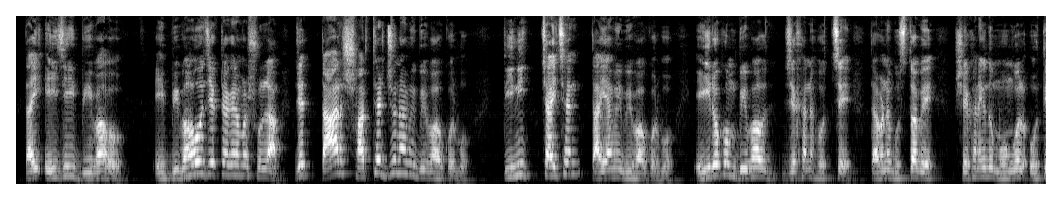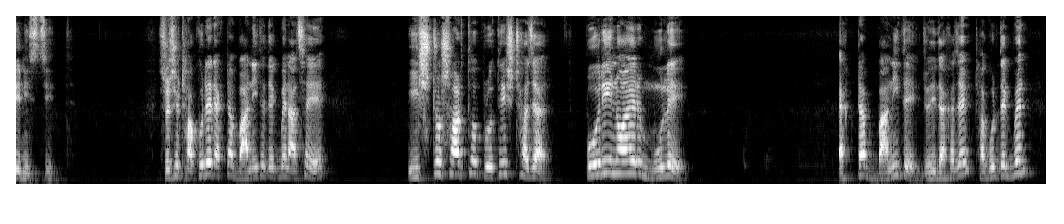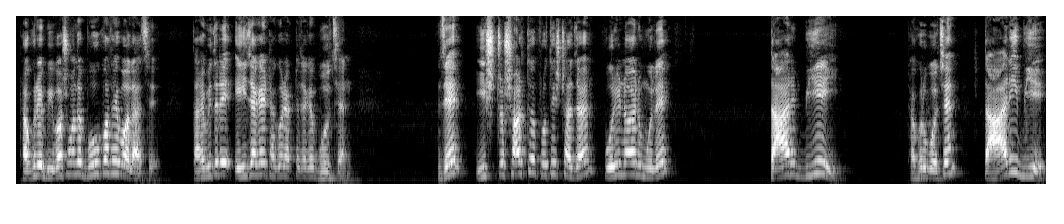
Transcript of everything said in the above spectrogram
তাই এই যে বিবাহ, এই বিবাহ যে একটা আগে আমরা শুনলাম যে তার স্বার্থের জন্য আমি বিবাহ করব। তিনি চাইছেন তাই আমি বিবাহ করব। এই রকম বিবাহ যেখানে হচ্ছে, তার মানে বুঝতে হবে সেখানে কিন্তু মঙ্গল অতি নিশ্চিত। শ্রী ঠাকুরের একটা বাণীতে দেখবেন আছে ইষ্ট স্বার্থ প্রতিষ্ঠাজার পরিণয়ের মূলে। একটা বাণীতে যদি দেখা যায়, ঠাকুর দেখবেন, ঠাকুরের বিবাহ সম্বন্ধে বহু কথাই বলা আছে। তার ভিতরে এই জায়গায় ঠাকুর একটা জায়গায় বলছেন যে ইষ্ট স্বার্থ প্রতিষ্ঠা যার পরিণয়ের মূলে তার বিয়েই, ঠাকুর বলছেন, তারই বিয়ে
